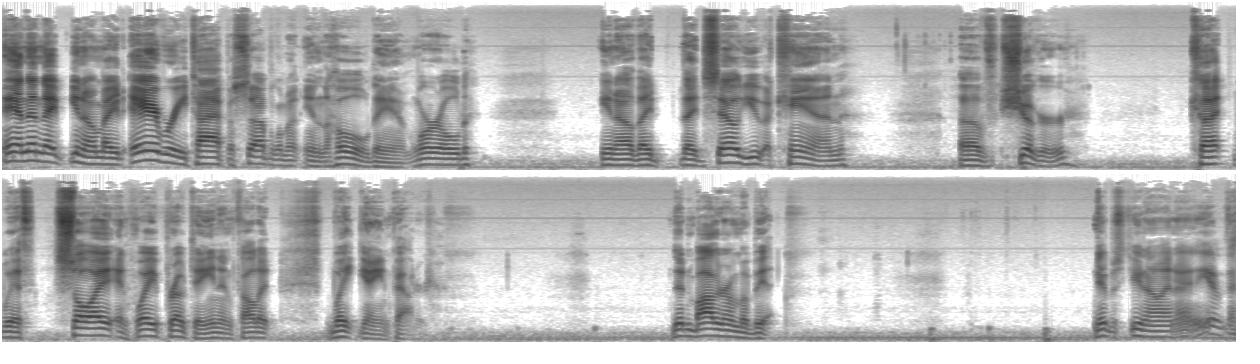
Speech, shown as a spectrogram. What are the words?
And then they, you know, made every type of supplement in the whole damn world. You know, they'd, they'd sell you a can of sugar cut with soy and whey protein and call it weight gain powder. Didn't bother them a bit. It was, you know, and I, yeah,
